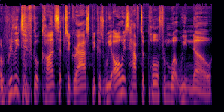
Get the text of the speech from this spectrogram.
a really difficult concept to grasp because we always have to pull from what we know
